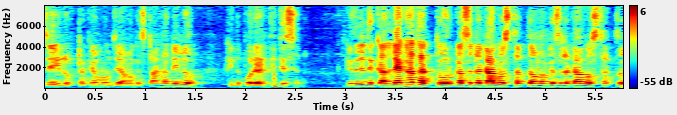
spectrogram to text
যে এই লোকটা কেমন যে আমার কাছে টাকা নিল, কিন্তু পরে আর দিতেছে না। কিন্তু যদি লেখা থাকতো, ওর কাছে একটা কাগজ থাকতো, আমার কাছে একটা কাগজ থাকতো,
